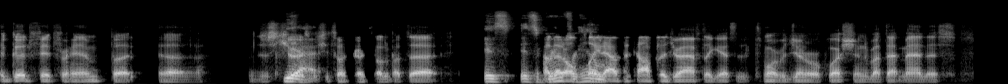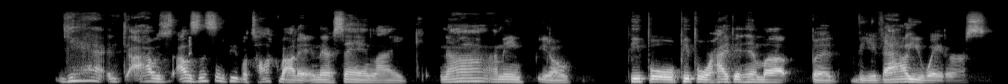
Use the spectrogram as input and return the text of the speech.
a good fit for him, but uh, I'm just curious Yeah. what you thought, thought about that. Is It's it's How great that all played him. out the top of the draft, I guess it's more of a general question about that madness. Yeah, I was I was listening to people talk about it, and they're saying like, nah. I mean, you know, people people were hyping him up, but the evaluators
